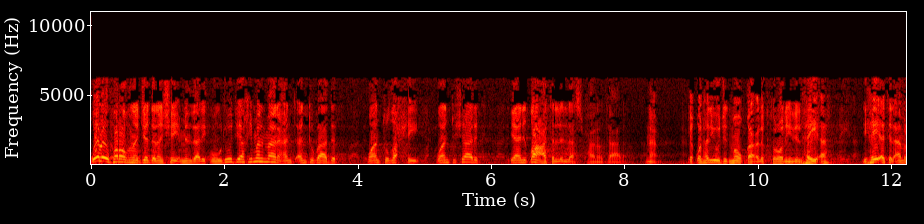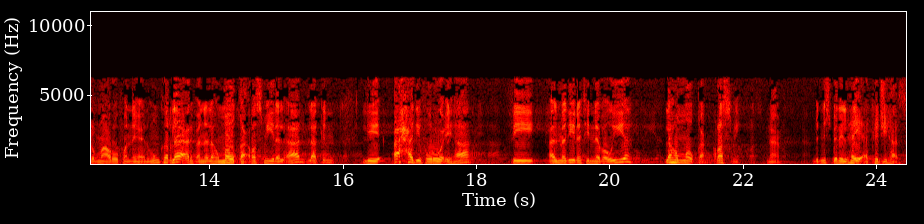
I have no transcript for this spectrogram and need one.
ولو فرضنا جدلا شيء من ذلك موجود يا أخي ما المانع أن تبادر وأن تضحي وأن تشارك يعني طاعة لله سبحانه وتعالى. نعم. يقول هل يوجد موقع إلكتروني للهيئة؟ لهيئة الأمر بالمعروف والنهي عن المنكر لا أعرف أن له موقع رسمي إلى الآن لكن لأحد فروعها في المدينة النبوية لهم موقع رسمي. نعم. بالنسبة للهيئة كجهاز.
